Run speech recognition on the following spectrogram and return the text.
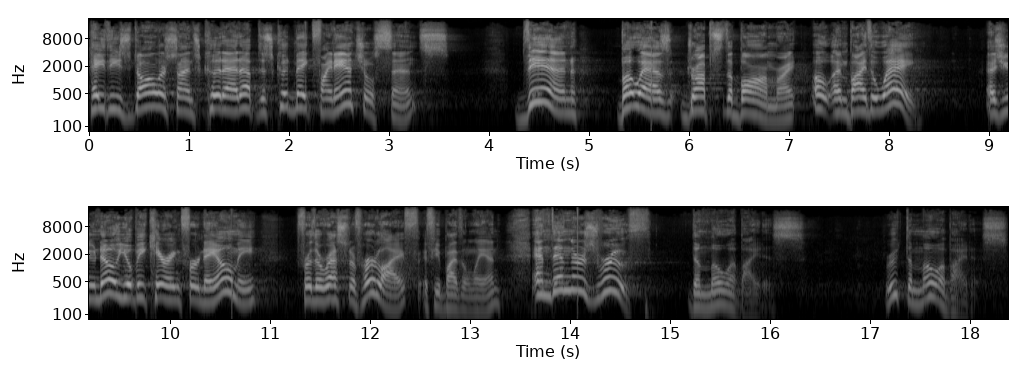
hey, these dollar signs could add up, this could make financial sense, then Boaz drops the bomb, right? Oh, and by the way, as you know, you'll be caring for Naomi for the rest of her life if you buy the land. And then there's Ruth, the Moabitess. Ruth, the Moabitess.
